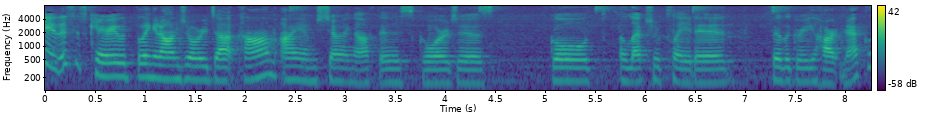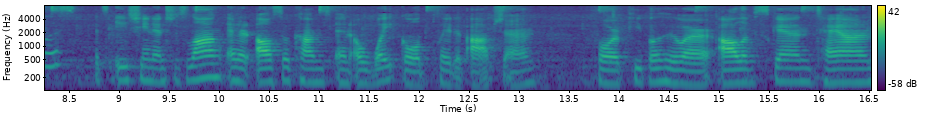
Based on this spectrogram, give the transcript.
Hey, this is Carrie with blingitonjewelry.com. I am showing off this gorgeous gold electroplated filigree heart necklace. It's 18 inches long and it also comes in a white gold plated option for people who are olive skin, tan,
